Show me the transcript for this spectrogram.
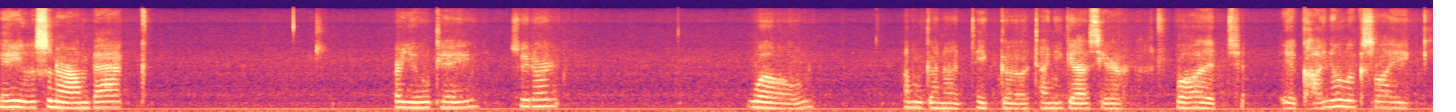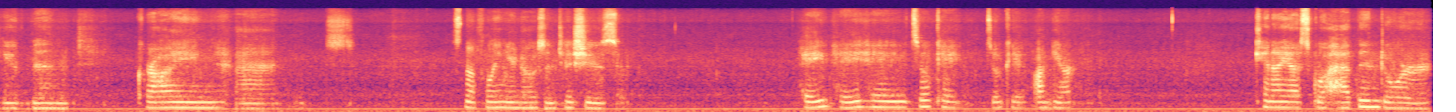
Hey, listener, I'm back. Are you okay, sweetheart? Well, I'm gonna take a tiny guess here, but it kind of looks like you've been crying and snuffling your nose in tissues. Hey, hey, hey, it's okay. It's okay. I'm here. Can I ask what happened, or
